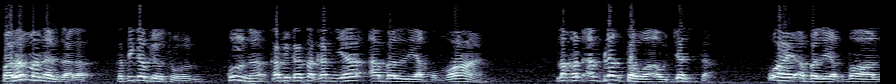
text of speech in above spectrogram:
falamma nazala ketika beliau turun kulna kami katakan ya abal yaqwan laqad ablagta wa aujazta wahai abal yaqwan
